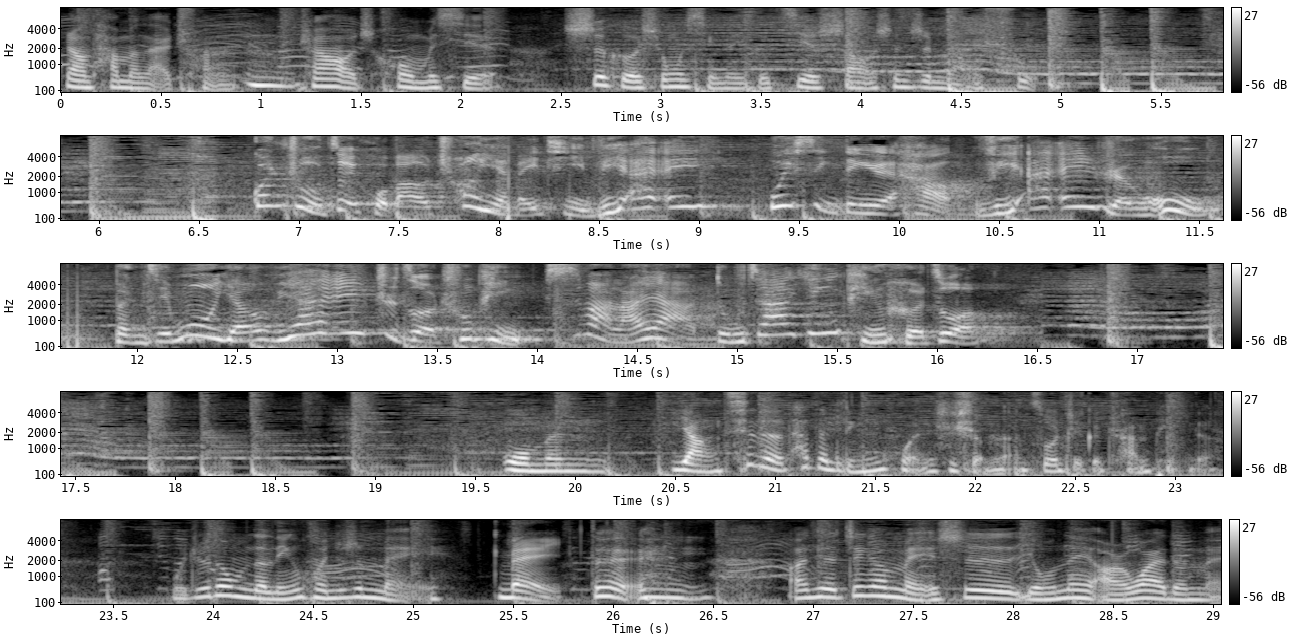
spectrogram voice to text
让他们来穿，嗯穿好之后我们写适合胸型的一个介绍甚至描述。关注最火爆创业媒体 VIA，微信订阅号 VIA 人物。本节目由 VIA 制作出品，喜马拉雅独家音频合作。我们氧气的它的灵魂是什么呢？做这个产品的我觉得我们的灵魂就是美，美，对，嗯，而且这个美是由内而外的美。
